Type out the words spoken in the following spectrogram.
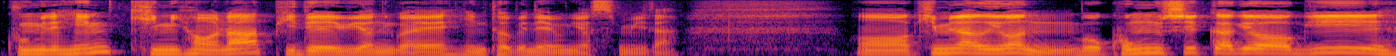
국민의힘 김현아 비대위원과의 인터뷰 내용이었습니다. 어, 김연아 의원, 뭐 공시 가격이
